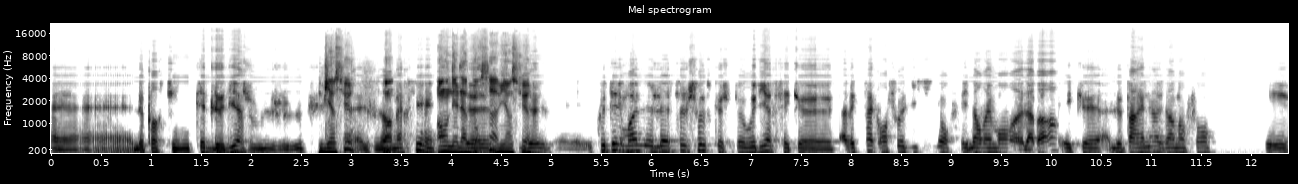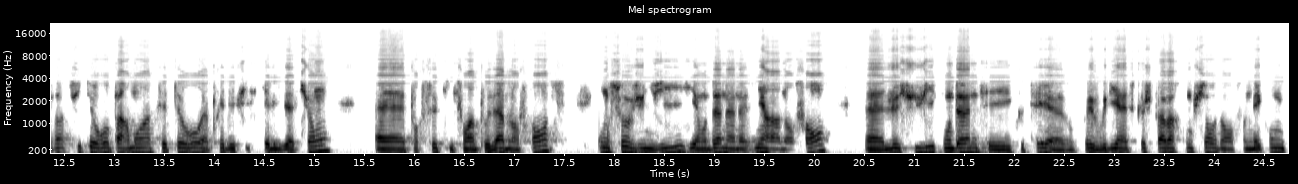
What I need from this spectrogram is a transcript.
l'opportunité de le dire, je, je, bien sûr. je vous en remercie. Mais on est là pour ça, bien sûr. écoutez, moi, la seule chose que je peux vous dire, c'est que avec pas grand-chose ici, on fait énormément là-bas, et que le parrainage d'un enfant, c'est 28 euros par mois, 7 euros après défiscalisation, euh, pour ceux qui sont imposables en France. On sauve une vie et on donne un avenir à un enfant. Euh, le suivi qu'on donne, c'est, écoutez, vous pouvez vous dire, est-ce que je peux avoir confiance dans l'enfant de mes comptes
